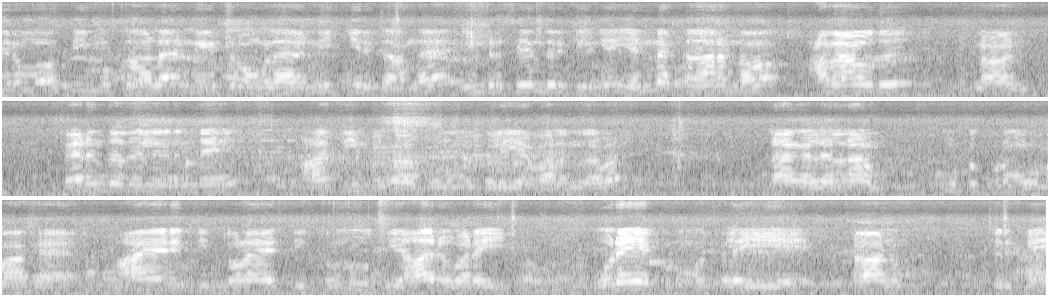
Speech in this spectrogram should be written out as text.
திரும்பவும் திமுகல நேற்று உங்களை நீக்கி இருக்காங்க இன்று சேர்ந்திருக்கீங்க. என்ன காரணம்? அதாவது நான் பிறந்ததிலிருந்தே அதிமுக குடும்பத்திலேயே வளர்ந்தவர். நாங்கள் எல்லாம் கூட்டு குடும்பமாக ஆயிரத்தி தொள்ளாயிரத்தி தொண்ணூற்றி ஆறு வரை ஒரே குடும்பத்திலேயே நானும் திரு கே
